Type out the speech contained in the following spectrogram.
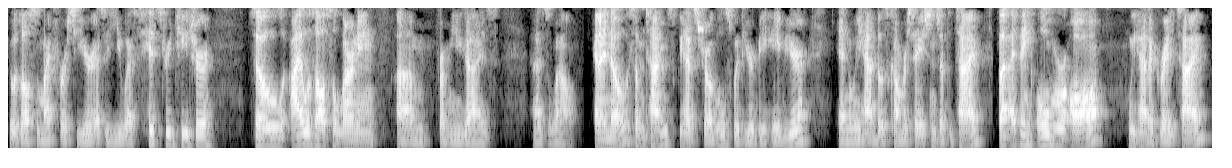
It was also my first year as a U.S. history teacher. So I was also learning um, from you guys as well. And I know sometimes we had struggles with your behavior and we had those conversations at the time, but I think overall we had a great time.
